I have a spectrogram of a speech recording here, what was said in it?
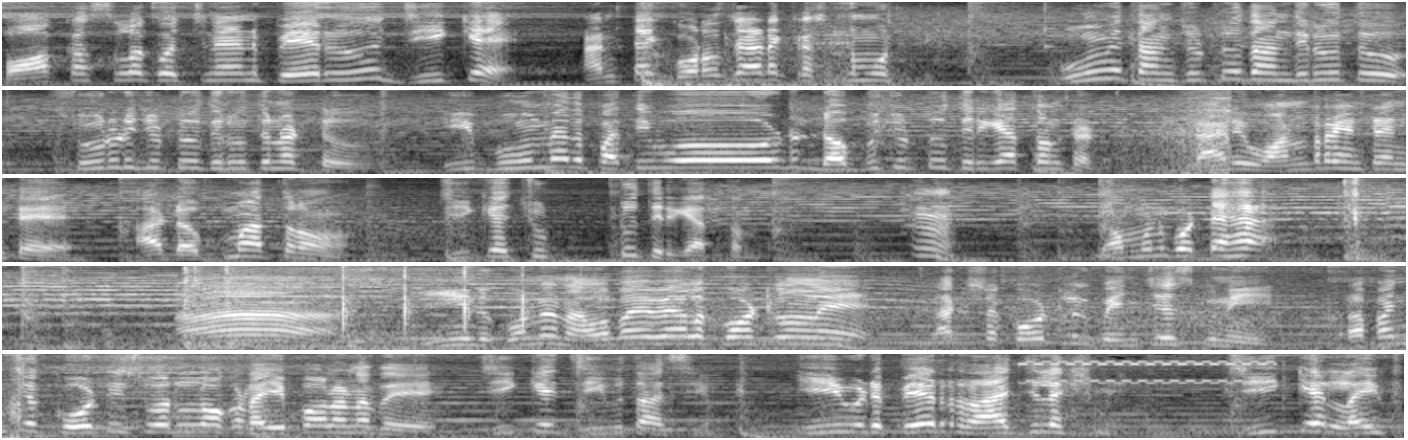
ఫోకస్లోకి వచ్చిన పేరు జీకే అంటే గురజాడ కృష్ణమూర్తి. భూమి తన చుట్టూ తను తిరుగుతూ సూర్యుడి చుట్టూ తిరుగుతున్నట్టు ఈ భూమి మీద ప్రతి ఓడు డబ్బు చుట్టూ తిరిగేస్తుంటాడు. కానీ వండర్ ఏంటంటే ఆ డబ్బు మాత్రం జీకే చుట్టూ తిరిగేస్తుంది. గమ్మును కొట్టేహా. ఈయనకున్న నలభై వేల కోట్లని లక్ష కోట్లకు పెంచేసుకుని ప్రపంచ కోటీశ్వరుల్లో ఒకడు అయిపోవాలన్నదే జీకే జీవితాశయం. ఈవిడ పేరు Rajyalakshmi. GK life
